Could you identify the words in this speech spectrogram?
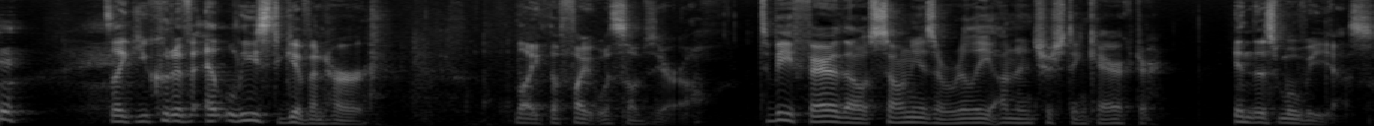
it's like you could have at least given her like the fight with Sub Zero. To be fair though, Sonya's a really uninteresting character. In this movie, yes.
